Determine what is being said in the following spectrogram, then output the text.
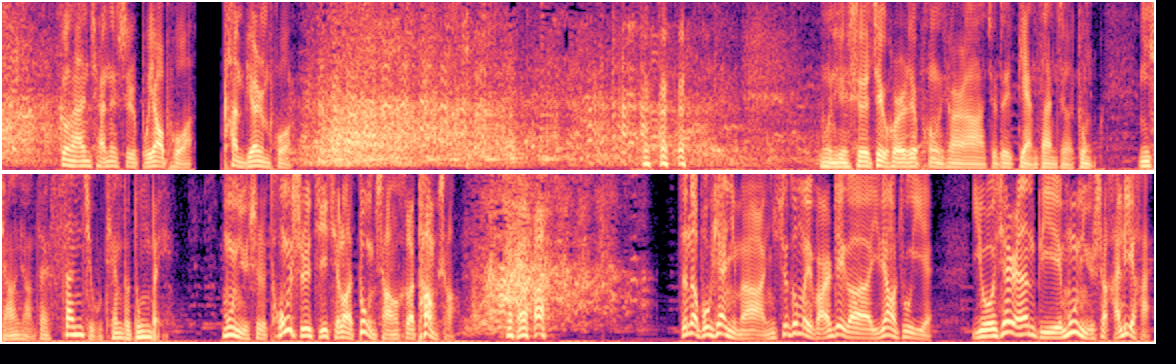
更安全的是不要泼，看别人泼。孟女士这会儿这朋友圈啊，就对点赞者众。你想想，在三九天的东北，穆女士同时集齐了冻伤和烫伤。真的不骗你们啊！你去东北玩这个一定要注意，有些人比穆女士还厉害，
